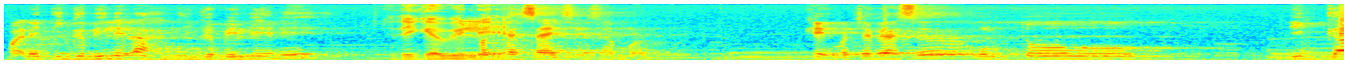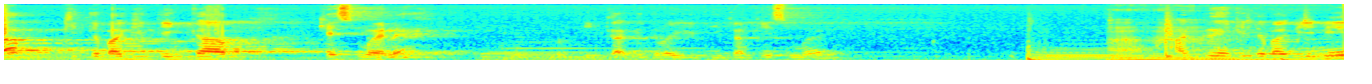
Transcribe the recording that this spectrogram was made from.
maknanya tiga bilik lah tiga bilik ni Tiga bilik pakai saiz yang sama Okey, macam biasa untuk tingkap kita bagi tingkap casement eh. Untuk tingkap kita bagi tingkap casement. Mhm. Harga yang kita bagi ni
